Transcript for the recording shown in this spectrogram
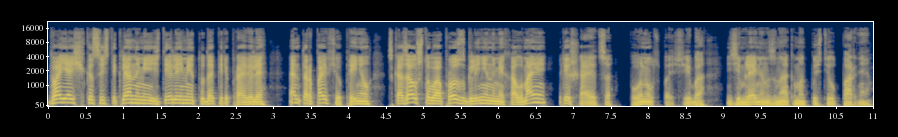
Два ящика со стеклянными изделиями туда переправили. Энтерпай все принял. Сказал, что вопрос с глиняными холмами решается». «Понял, спасибо». Землянин знаком отпустил парня.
